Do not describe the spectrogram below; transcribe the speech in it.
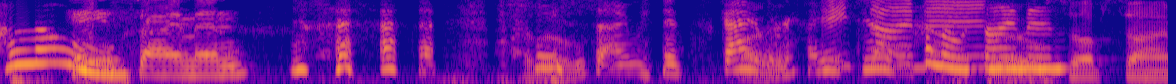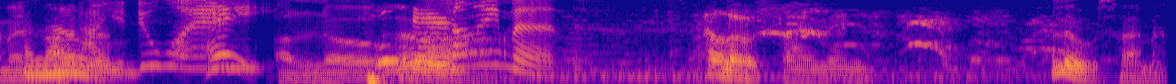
Hello. Hey, Simon. Hey, Simon. It's Skylar. How you Hey, doing? Simon. Hello, Simon. What's up, Simon? Hello. How you doing? Hey, Hello. Simon. Hello, Simon. Hello, Simon.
